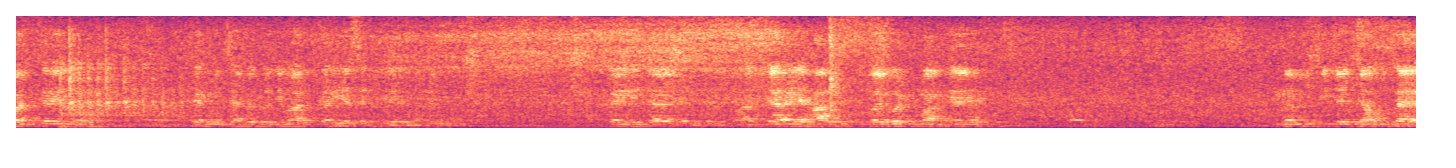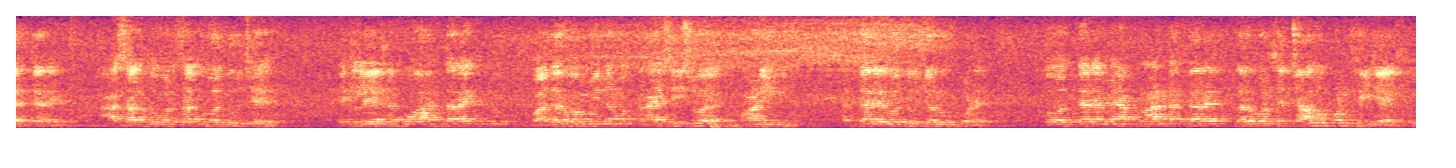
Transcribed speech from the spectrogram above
વાત કરીએ તો તેમની સાથે બધી વાત કરીએ છીએ પિયત મંડળની કઈ રીતે આયોજન પણ અત્યારે હાલ વહીવટમાં કે નવી સિઝન ચાલુ થાય અત્યારે આ સાલ તો વરસાદ વધુ છે. એટલે બહુ અત્યારે ભાદરવા મહિનામાં ક્રાઇસિસ હોય પાણીની, અત્યારે વધુ જરૂર પડે. તો અત્યારે અમે આ પ્લાન્ટ અત્યારે દર વર્ષે ચાલુ પણ થઈ જાય છે.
